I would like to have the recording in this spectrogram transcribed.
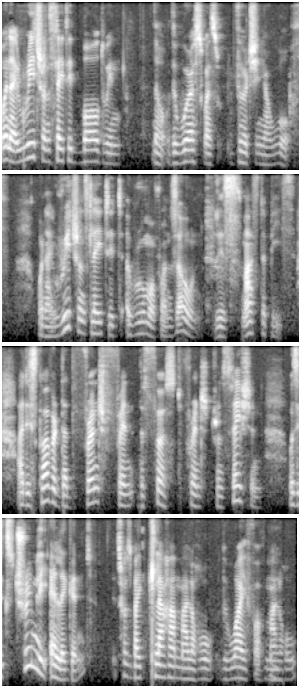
When I retranslated Baldwin, no, the worst was Virginia Woolf. When I retranslated A Room of One's Own, this masterpiece, I discovered that the French, Fren- the first French translation was extremely elegant. It was by Clara Malraux, the wife of Malraux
